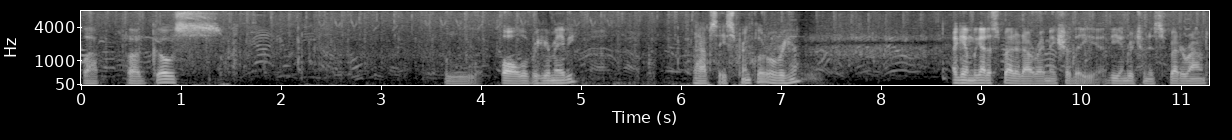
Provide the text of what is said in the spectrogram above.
Galapagos. A little ball over here, maybe. Perhaps a sprinkler over here. Again, we got to spread it out, right? Make sure the, the enrichment is spread around.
